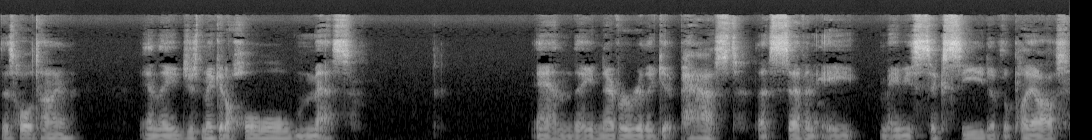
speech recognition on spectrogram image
this whole time. And they just make it a whole mess. And they never really get past that seven, eight, maybe six seed of the playoffs.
